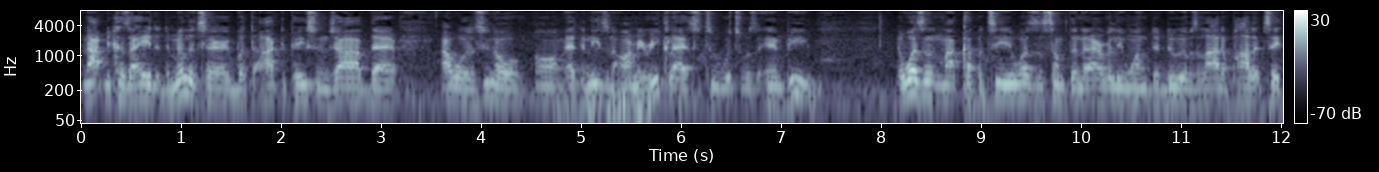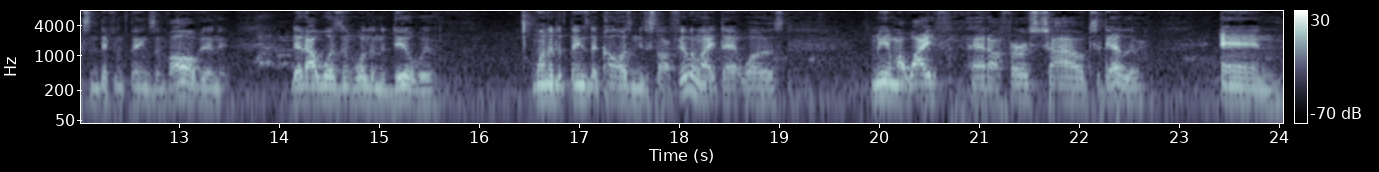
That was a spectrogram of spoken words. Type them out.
Not because I hated the military, but the occupation job that I was, you know, um, at the needs of the Army reclassed to, which was an MP. It wasn't my cup of tea. It wasn't something that I really wanted to do. It was a lot of politics and different things involved in it that I wasn't willing to deal with. One of the things that caused me to start feeling like that was me and my wife had our first child together and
